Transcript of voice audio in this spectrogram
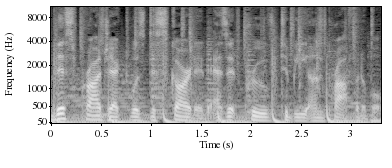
this project was discarded as it proved to be unprofitable.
